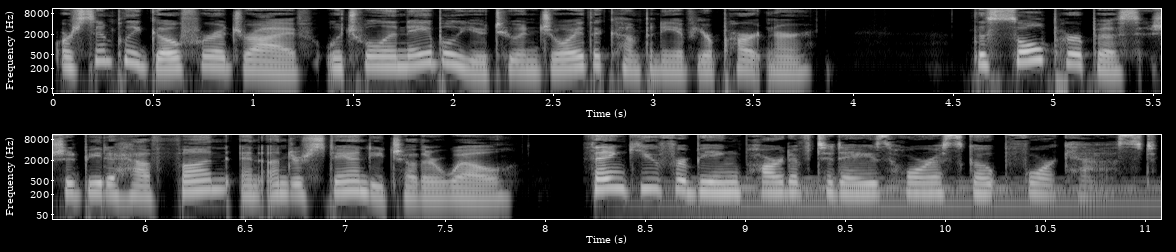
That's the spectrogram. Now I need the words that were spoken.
or simply go for a drive, which will enable you to enjoy the company of your partner. The sole purpose should be to have fun and understand each other well. Thank you for being part of today's horoscope forecast.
